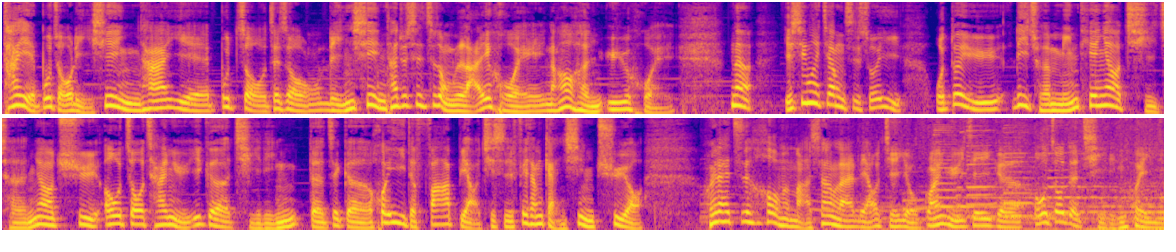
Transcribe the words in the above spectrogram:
它也不走理性，它也不走这种灵性，它就是这种来回，然后很迂回。那也是因为这样子，所以我对于立纯明天要启程要去欧洲参与一个启灵的这个会议的发表，其实非常感兴趣哦。回来之后，我们马上来了解有关于这一个欧洲的启灵会议。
